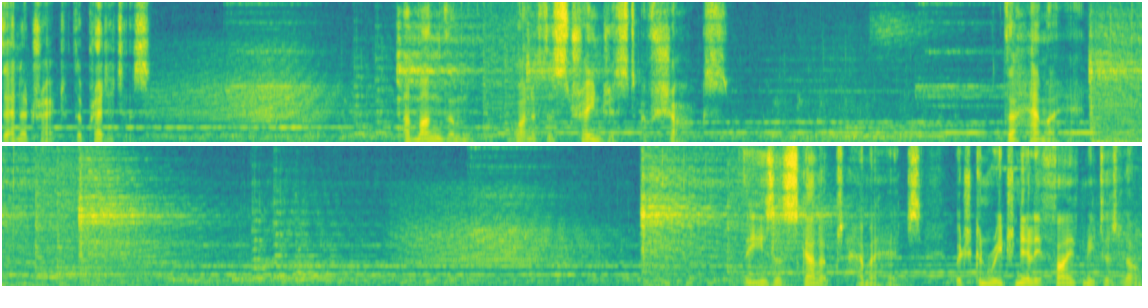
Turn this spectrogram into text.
then attract the predators. Among them, one of the strangest of sharks the hammerhead. These are scalloped hammerheads, which can reach nearly five meters long.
